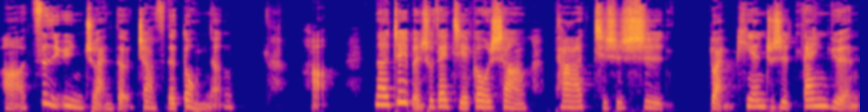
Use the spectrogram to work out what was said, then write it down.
啊、自运转的这样子的动能。那这本书在结构上，它其实是短篇，就是单元，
